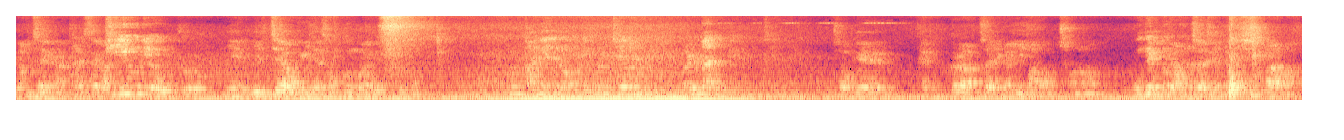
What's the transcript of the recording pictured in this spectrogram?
염색이나 탈색 같은 비율이 5%? 예, 일제하고 이제 섞은 거에 5% 정도. 어, 그럼 많이 들어오네. 그럼 쟤는 얼마인데요? 쟤는? 저게 100g짜리가 25,000원, 이게 몇 500g짜리는 g짜리? 10만 원.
